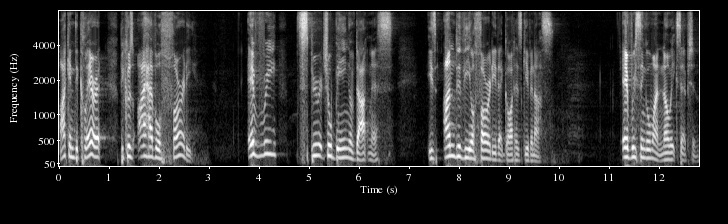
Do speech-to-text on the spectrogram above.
I can declare it because I have authority. Every spiritual being of darkness is under the authority that God has given us. Every single one, no exception.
